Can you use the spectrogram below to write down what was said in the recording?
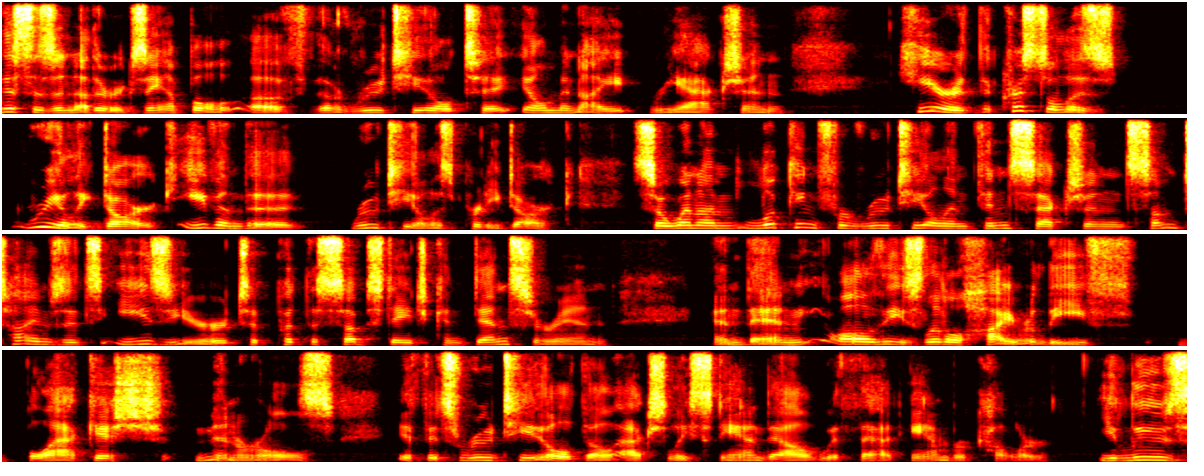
This is another example of the rutile to ilmenite reaction. Here, the crystal is really dark. Even the rutile is pretty dark. So when I'm looking for rutile in thin section, sometimes it's easier to put the substage condenser in, and then all these little high relief blackish minerals, if it's rutile, they'll actually stand out with that amber color. You lose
